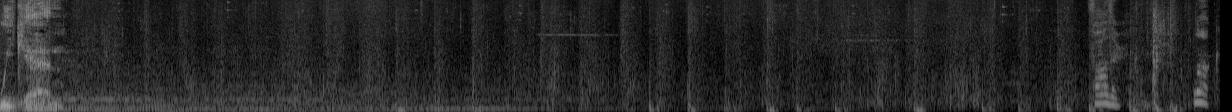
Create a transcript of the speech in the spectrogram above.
We can. Father, look.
